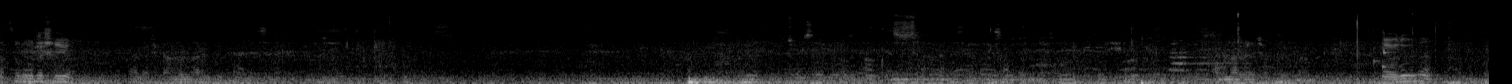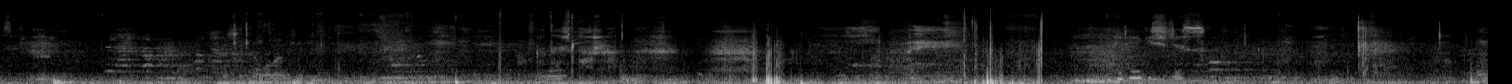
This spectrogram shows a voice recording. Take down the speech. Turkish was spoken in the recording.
Allah'tan burada şey yok. Ben bunların bir tanesini. Çok seviyoruz. Onlar beni çok seviyor. Öyle öyle. Nasıl bir şey değil. Gerçekten olan bir şey değil. Nereye geçeceğiz?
